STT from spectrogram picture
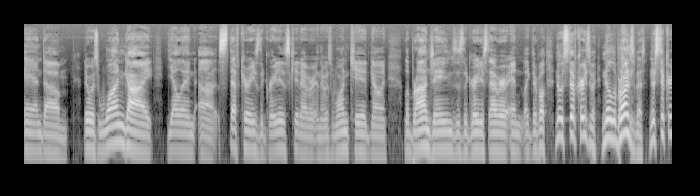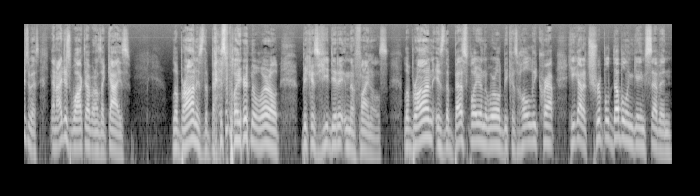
and um, there was one guy yelling, uh, "Steph Curry is the greatest kid ever," and there was one kid going, "LeBron James is the greatest ever," and like they're both, "No, Steph Curry's the best. No, LeBron's the best. No, Steph Curry's the best." And I just walked up and I was like, "Guys, LeBron is the best player in the world because he did it in the finals." LeBron is the best player in the world because holy crap, he got a triple double in game seven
